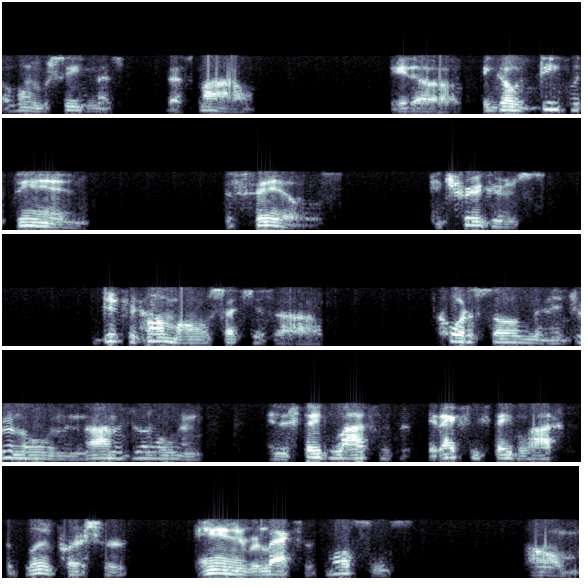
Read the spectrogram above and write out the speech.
of one receiving that that smile. It uh it goes deep within the cells and triggers different hormones such as uh, cortisol and adrenal and non-adrenal and and it stabilizes it actually stabilizes the blood pressure and relaxes muscles um,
